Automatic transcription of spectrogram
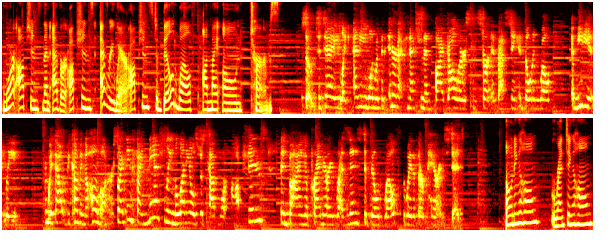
More options than ever, options everywhere, options to build wealth on my own terms. So today, like anyone with an internet connection and $5 can start investing and building wealth immediately without becoming a homeowner. So I think financially, millennials just have more options than buying a primary residence to build wealth the way that their parents did. Owning a home, renting a home,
